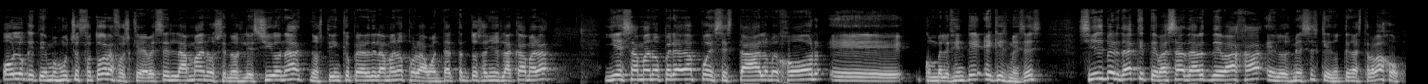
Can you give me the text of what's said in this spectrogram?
O lo que tenemos muchos fotógrafos, que a veces la mano se nos lesiona, nos tienen que operar de la mano por aguantar tantos años la cámara y esa mano operada pues está a lo mejor eh, convaleciente X meses. Si es verdad que te vas a dar de baja en los meses que no tengas trabajo,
